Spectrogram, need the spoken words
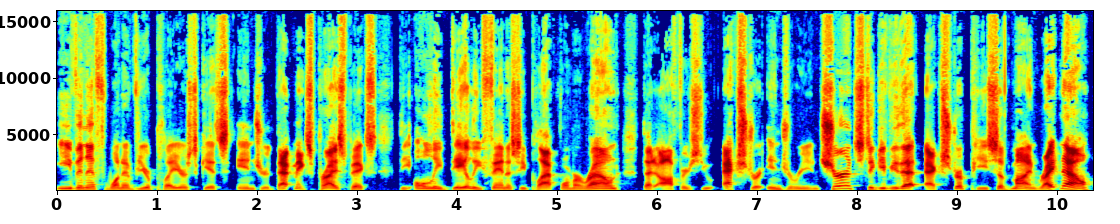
even if one of your players gets injured. That makes PrizePicks the only daily fantasy platform around that offers you extra injury insurance to give you that extra peace of mind. Right now,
